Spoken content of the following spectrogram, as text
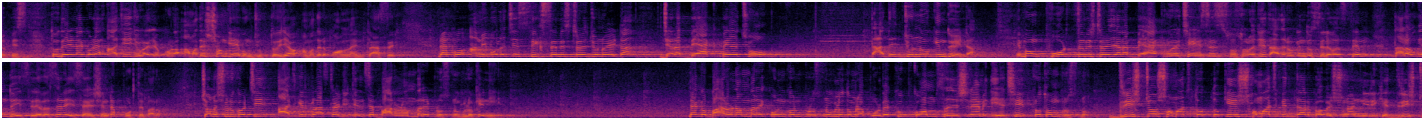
রুপিস তো দেরি না করে আজই যোগাযোগ করো আমাদের সঙ্গে এবং যুক্ত হয়ে যাও আমাদের অনলাইন ক্লাসে দেখো, আমি বলেছি সিক্স সেমিস্টারের জন্য এটা। যারা ব্যাক পেয়েছ, তাদের জন্যও কিন্তু এটা। এবং ফোর্থ সেমিস্টারে যারা ব্যাক রয়েছে এসএসসি সোশ্যোলজি তাদেরও কিন্তু সিলেবাস সেম তারাও কিন্তু এই সিলেবাসের এই সাজেশনটা পড়তে পারো। চলো শুরু করছি। আজকের ক্লাসটা ডিটেলসে বারো নম্বরের প্রশ্নগুলোকে নিয়ে। দেখো, বারো নম্বরে কোন কোন প্রশ্নগুলো তোমরা পড়বে? খুব কম সাজেশনে আমি দিয়েছি। প্রথম প্রশ্ন, দৃষ্ট সমাজতত্ত্ব কি সমাজবিদ্যার গবেষণার নিরিখে দৃষ্ট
